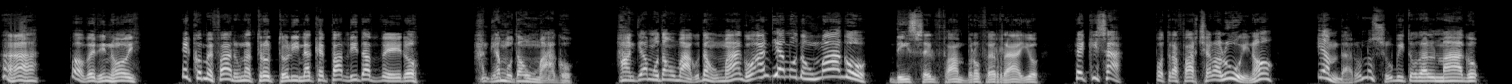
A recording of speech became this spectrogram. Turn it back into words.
Ah, poveri noi! E come fare una trottolina che parli davvero? Andiamo da un mago, Andiamo da un mago, da un mago, andiamo da un mago, disse il fabbro ferraio. E chissà, potrà farcela lui, no? E andarono subito dal mago.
